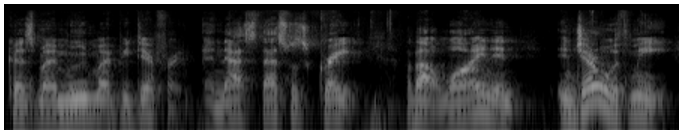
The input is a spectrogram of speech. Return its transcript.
because my mood might be different, and that's that's what's great about wine and in general with me.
